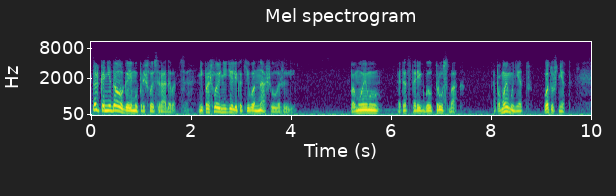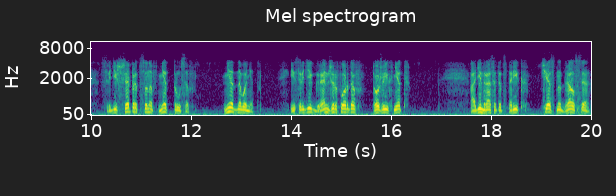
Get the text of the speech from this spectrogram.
Только недолго ему пришлось радоваться. Не прошло и недели, как его наши уложили. По-моему, этот старик был трус, Бак. А по-моему, нет. Вот уж нет. Среди Шепардсонов нет трусов. Ни одного нет. И среди Грэнджерфордов тоже их нет. Один раз этот старик честно дрался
